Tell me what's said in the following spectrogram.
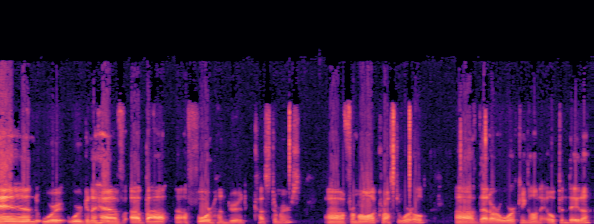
And we're, we're going to have about uh, 400 customers from all across the world uh, that are working on open data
